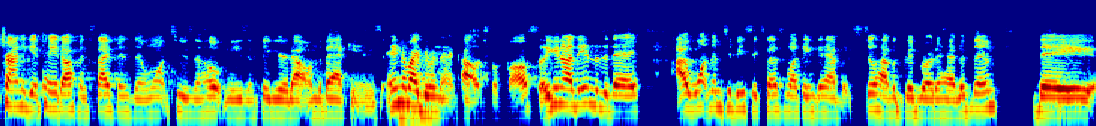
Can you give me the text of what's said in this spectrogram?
trying to get paid off in stipends and want tos and hope me's and figure it out on the back ends. Ain't nobody mm-hmm. doing that in college football. So, you know, at the end of the day, I want them to be successful. I think they have still have a good road ahead of them. They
